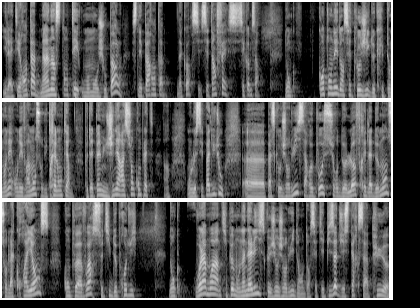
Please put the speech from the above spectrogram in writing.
il a été rentable. Mais à un instant T, au moment où je vous parle, ce n'est pas rentable. D'accord? C'est un fait, c'est comme ça. Donc, quand on est dans cette logique de crypto-monnaie, on est vraiment sur du très long terme, peut-être même une génération complète. Hein. On ne le sait pas du tout, euh, parce qu'aujourd'hui, ça repose sur de l'offre et de la demande, sur de la croyance qu'on peut avoir ce type de produit. Donc voilà moi un petit peu mon analyse que j'ai aujourd'hui dans, cet épisode. J'espère que ça a pu... Euh,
